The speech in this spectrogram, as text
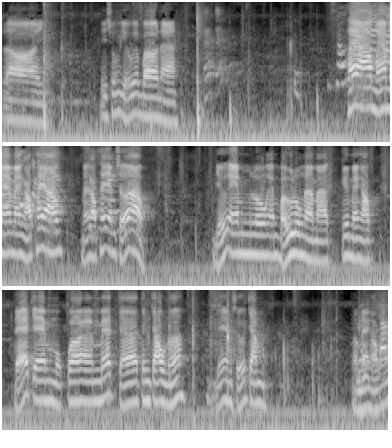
Rồi. Đi xuống giữ cái bơ nè. Thấy không? Mẹ mẹ mẹ ngọc thấy không? Mẹ ngọc thấy em sữa không? Giữ em luôn, em bự luôn nè mà kêu mẹ ngọc để cho em một ờ, em bé ờ, chân trâu nữa. Để em sữa chăm rồi mẹ ngọc á?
